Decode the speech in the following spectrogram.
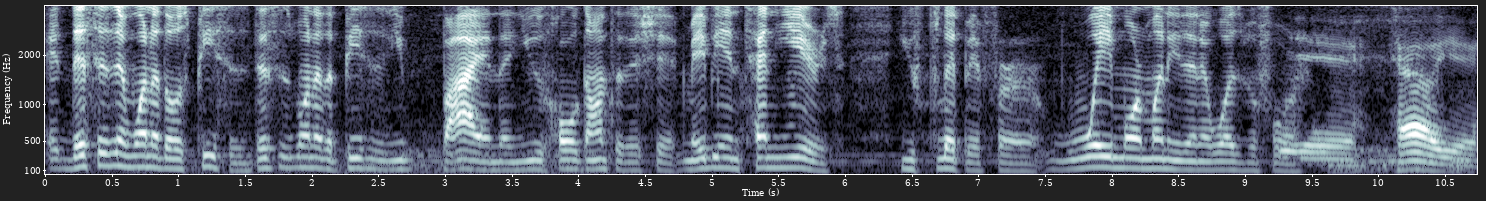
it, this isn't one of those pieces. This is one of the pieces you buy and then you hold on to this shit. Maybe in 10 years, you flip it for way more money than it was before. Yeah. Hell yeah.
